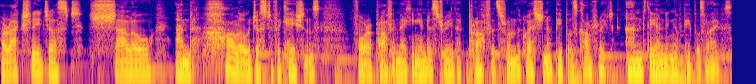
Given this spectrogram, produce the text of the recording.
are actually just shallow and hollow justifications for a profit making industry that profits from the question of people's conflict and the ending of people's lives.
